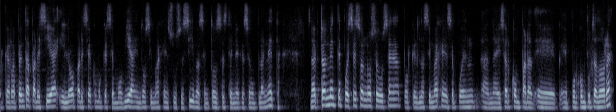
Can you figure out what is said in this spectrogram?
porque de repente aparecía y luego parecía como que se movía en dos imágenes sucesivas, entonces tenía que ser un planeta. Actualmente pues eso no se usa porque las imágenes se pueden analizar eh, eh, por computadora.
